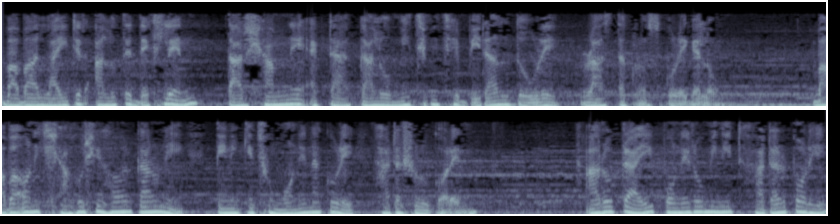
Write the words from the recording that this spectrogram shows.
বাবা লাইটের আলোতে দেখলেন তার সামনে একটা কালো মিছমিছে বিড়াল দৌড়ে রাস্তা ক্রস করে গেল। বাবা অনেক সাহসী হওয়ার কারণে তিনি কিছু মনে না করে হাঁটা শুরু করেন। আরও প্রায় পনেরো মিনিট হাঁটার পরে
